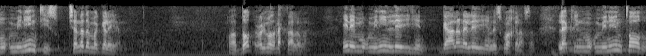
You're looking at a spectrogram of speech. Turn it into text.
mu'miniintiisu jannada ma gelayaan. Waa dood culimmada dhex taalla waay. Inay mu'miniin leeyihiin gaalana leeyihiin layskuma khilaafsan. Laakiin mu'miniintoodu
